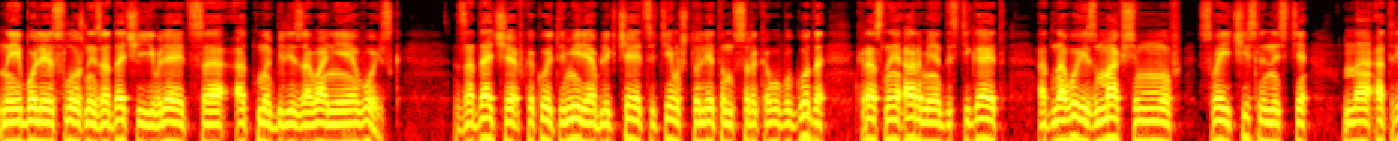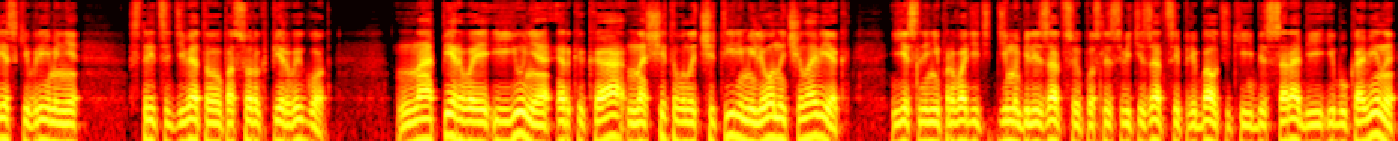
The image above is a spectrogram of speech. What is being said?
Наиболее сложной задачей является отмобилизование войск. Задача в какой-то мере облегчается тем, что летом 40 -го года Красная Армия достигает одного из максимумов своей численности на отрезке времени с 39 по 41 год – на 1 июня РККА насчитывало 4 миллиона человек. Если не проводить демобилизацию после советизации Прибалтики и Бессарабии и Буковины,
